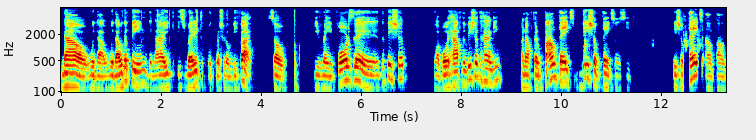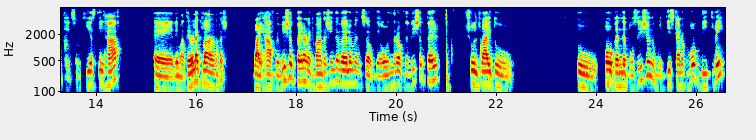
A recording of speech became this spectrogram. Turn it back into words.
now, without, without the pin, the knight is ready to put pressure on b5. So he reinforced the, the bishop to avoid half the bishop hanging, and after pawn takes, bishop takes on c2. Bishop takes and pawn takes. So he still have uh, the material advantage. White have the bishop pair an advantage in development. So the owner of the bishop pair should try to to open the position with this kind of move, b3.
